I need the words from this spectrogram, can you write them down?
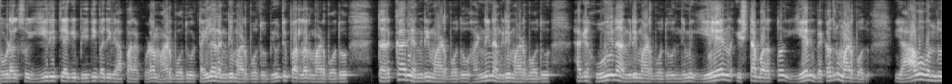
ನೂಡಲ್ಸ್ ಈ ರೀತಿಯಾಗಿ ಬೀದಿ ಬದಿ ವ್ಯಾಪಾರ ಕೂಡ ಮಾಡಬಹುದು ಟೈಲರ್ ಅಂಗಡಿ ಮಾಡಬಹುದು ಬ್ಯೂಟಿ ಪಾರ್ಲರ್ ಮಾಡಬಹುದು ತರಕಾರಿ ಅಂಗಡಿ ಮಾಡಬಹುದು ಹಣ್ಣಿನ ಅಂಗಡಿ ಮಾಡಬಹುದು ಹಾಗೆ ಹೂವಿನ ಅಂಗಡಿ ಮಾಡಬಹುದು ನಿಮಗೆ ಏನ್ ಇಷ್ಟ ಬರುತ್ತೋ ಏನ್ ಬೇಕಾದ್ರೂ ಮಾಡ್ಬೋದು. ಯಾವ ಒಂದು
